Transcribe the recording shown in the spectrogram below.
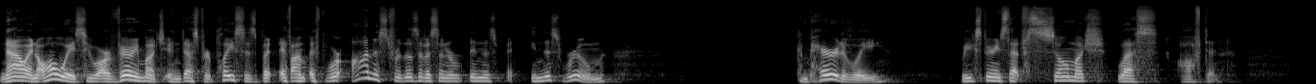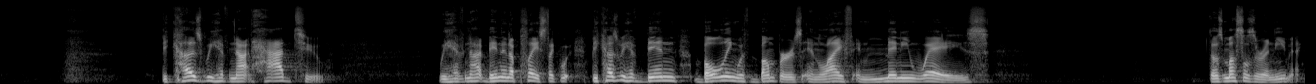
now and always who are very much in desperate places, but if, I'm, if we're honest for those of us in, in, this, in this room, comparatively, we experience that so much less often. Because we have not had to. We have not been in a place like because we have been bowling with bumpers in life in many ways, those muscles are anemic.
